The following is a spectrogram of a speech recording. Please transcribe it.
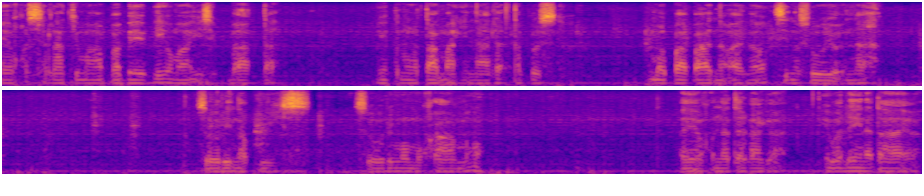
Ayaw ko sa lahat yung mga pabebe, yung mga isip bata. Yung mga tama hinala, tapos mapapano ano, sinusuyo na. Sorry na please. Sorry mo mukha mo. Ayaw ko na talaga. Hiwalay na tayo.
